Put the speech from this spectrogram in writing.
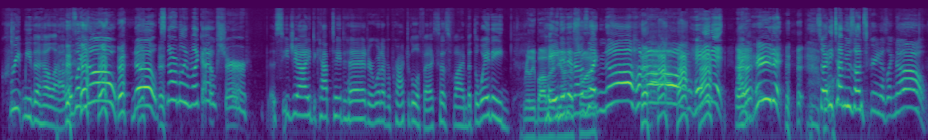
creeped me the hell out. I was like, no, no. It's normally I'm like, oh sure. A CGI decapitated head or whatever practical effects, that's fine. But the way they Really bothered hated it, I was one? like, no, I hate it. I hate it. So anytime he was on screen, I was like, no.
